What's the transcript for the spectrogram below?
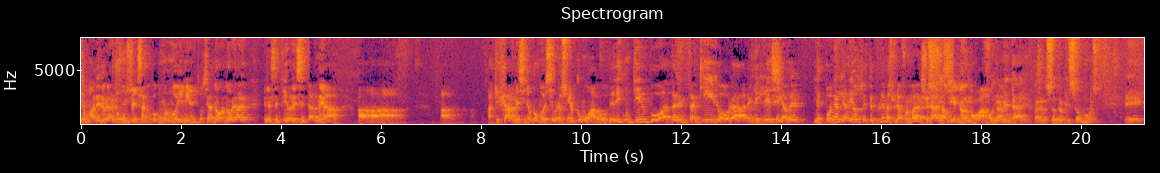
Tomar el orar como un pensamiento, como un movimiento. O sea, no, no orar en el sentido de sentarme a, a, a, quejarme, sino como decir, bueno, Señor, ¿cómo hago? Dedico un tiempo a estar en, tranquilo, a orar en la iglesia y a ver y exponerle a Dios este problema es una forma de accionar, aunque no nos movamos. Fundamental. Para nosotros que somos eh,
